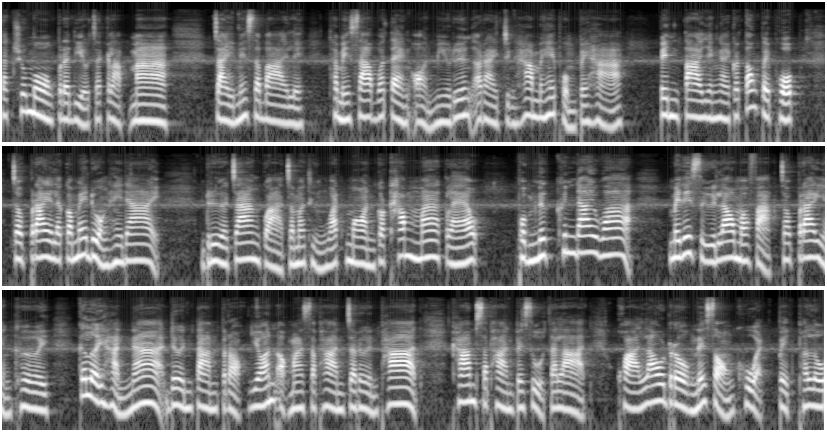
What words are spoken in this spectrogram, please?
สักชั่วโมงประเดี๋ยวจะกลับมา ใจไม่สบายเลย ถ้าไม่ทราบว่าแตงอ่อนมีเรื่องอะไรจึงห้ามไม่ให้ผมไปหา เป็นตายยังไงก็ต้องไปพบ เจ้าไพร่แล้วก็แม่ดวงให้ได้ เรือจ้างกว่าจะมาถึงวัดมอนก็ค่ำมากแล้ว ผมนึกขึ้นได้ว่า ไม่ได้ซื้อเหล้ามาฝากเจ้าไพร่อย่างเคย ก็เลยหันหน้าเดินตามตรอกย้อนออกมาสะพานเจริญพาด ข้ามสะพานไปสู่ตลาดคว้าเหล้าโรงได้สองขวด เป็ดพะโล้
